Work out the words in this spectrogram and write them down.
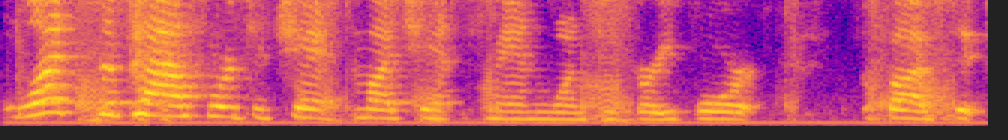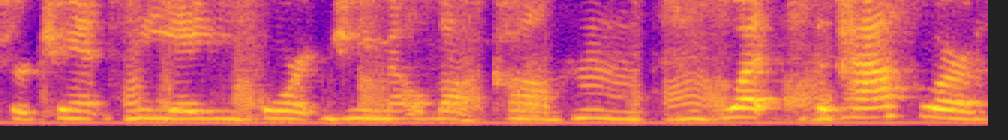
What's the password to chant my chance man one two three four five six or chant c eighty four at gmail.com? Hmm. What's the password?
